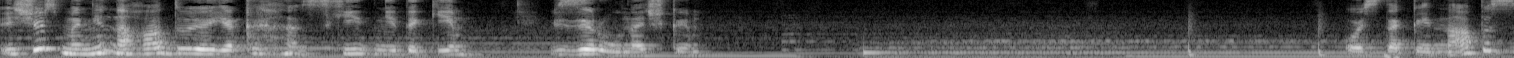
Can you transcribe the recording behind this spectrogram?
І щось мені нагадує, як східні такі візеруночки. Ось такий напис.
